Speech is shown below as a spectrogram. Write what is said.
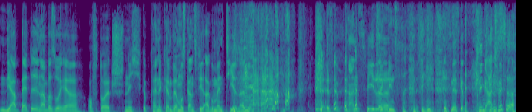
Ja, betteln, aber so eher auf Deutsch nicht. Gibt keine Kämpfe, er muss ganz viel argumentieren. Also es gibt, ganz viele. Nee, es gibt Klingt ganz, Twitter.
